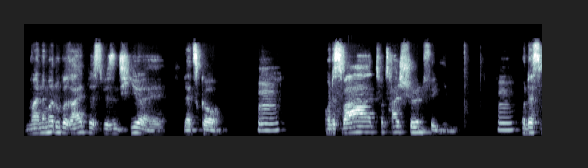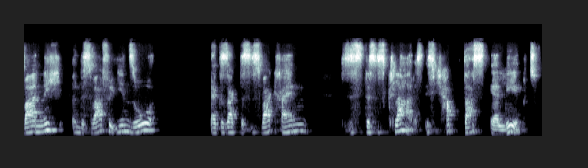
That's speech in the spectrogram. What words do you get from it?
wann immer du bereit bist, wir sind hier, ey let's go. Mhm. Und es war total schön für ihn. Mhm. Und es war nicht, und es war für ihn so, er hat gesagt, das ist, war kein, das ist, das ist klar, das ist, ich habe das erlebt.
